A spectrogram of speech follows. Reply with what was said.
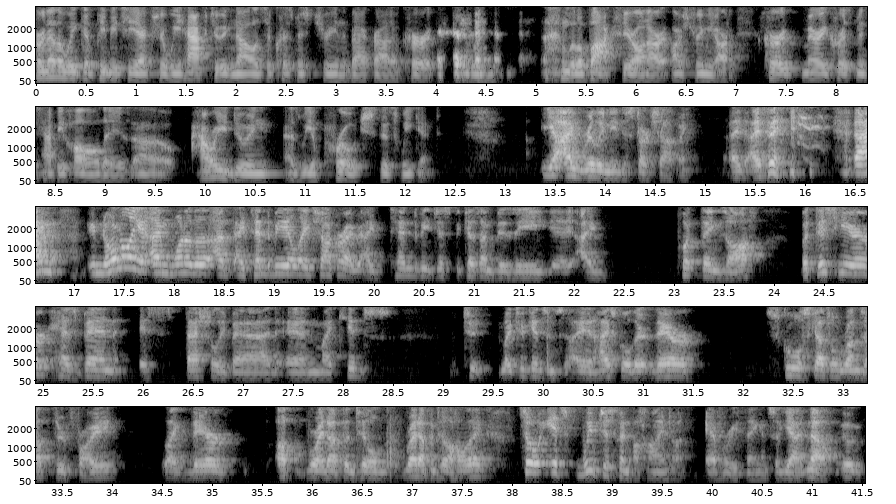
for another week of PBT Extra, we have to acknowledge the Christmas tree in the background of Kurt. little box here on our, our StreamYard. Kurt, Merry Christmas, Happy Holidays. Uh, how are you doing as we approach this weekend? Yeah, I really need to start shopping. I, I think I'm normally I'm one of the I, I, tend to be a late shopper. I, I tend to be just because I'm busy. I put things off. But this year has been especially bad, and my kids two my two kids in, in high school their their school schedule runs up through Friday, like they're up right up until right up until the holiday. So it's we've just been behind on everything, and so yeah, no. It,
